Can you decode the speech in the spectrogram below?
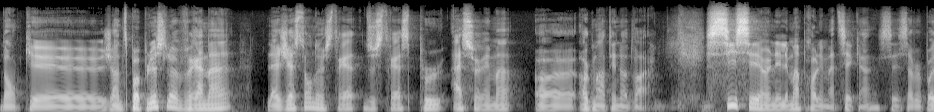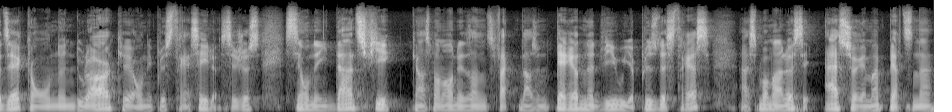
Donc, euh, j'en dis pas plus, là, vraiment, la gestion du stress peut assurément augmenter notre verre. Si c'est un élément problématique, hein, ça ne veut pas dire qu'on a une douleur, qu'on est plus stressé. C'est juste si on a identifié qu'en ce moment on est dans une, période de notre vie où il y a plus de stress, à ce moment-là, c'est assurément pertinent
